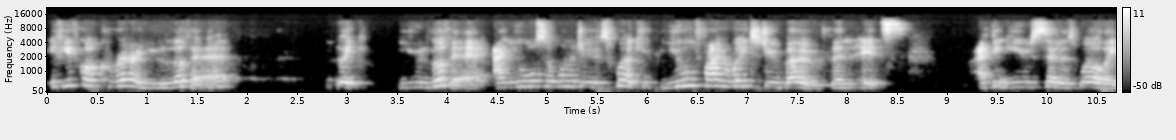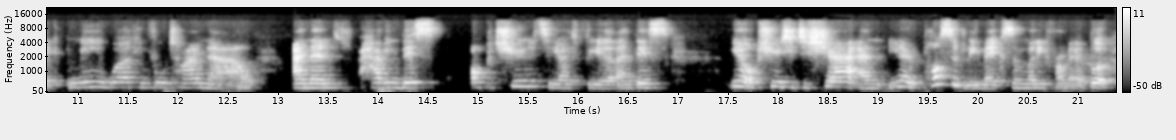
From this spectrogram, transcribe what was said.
if you've got a career and you love it, like you love it, and you also want to do this work, you you will find a way to do both. And it's I think you said as well, like me working full time now and then having this opportunity, I feel, and this, you know, opportunity to share and, you know, possibly make some money from it. But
